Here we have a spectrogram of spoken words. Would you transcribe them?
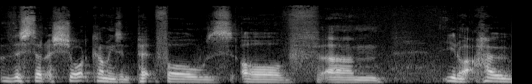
the sort of shortcomings and pitfalls of, um, you know, how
